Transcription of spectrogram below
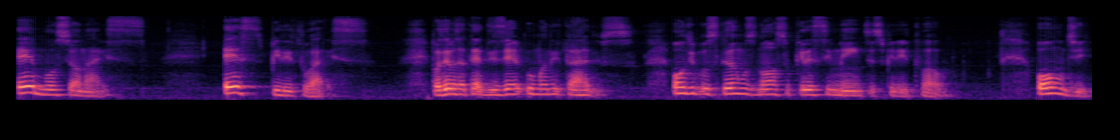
emocionais, espirituais, podemos até dizer humanitários, onde buscamos nosso crescimento espiritual, onde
